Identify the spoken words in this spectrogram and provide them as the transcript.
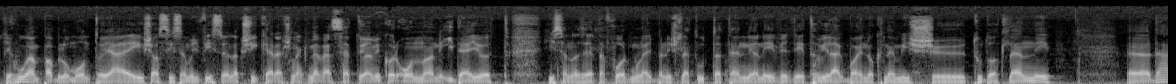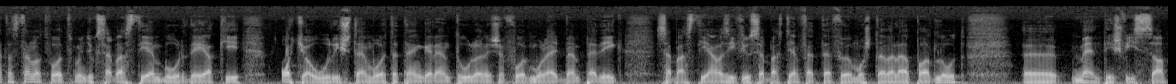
Ugye Juan Pablo Montoya is azt hiszem, hogy viszonylag sikeresnek nevezhető, amikor onnan idejött, hiszen azért a Formula 1-ben is le tudta tenni a névjegyét, a világbajnok nem is uh, tudott lenni. De hát aztán ott volt mondjuk Sebastian Bourdais, aki atya úristen volt a tengeren túlon, és a Formula 1-ben pedig Sebastian, az ifjú Sebastian Fettel fölmosta vele a padlót, ment is vissza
